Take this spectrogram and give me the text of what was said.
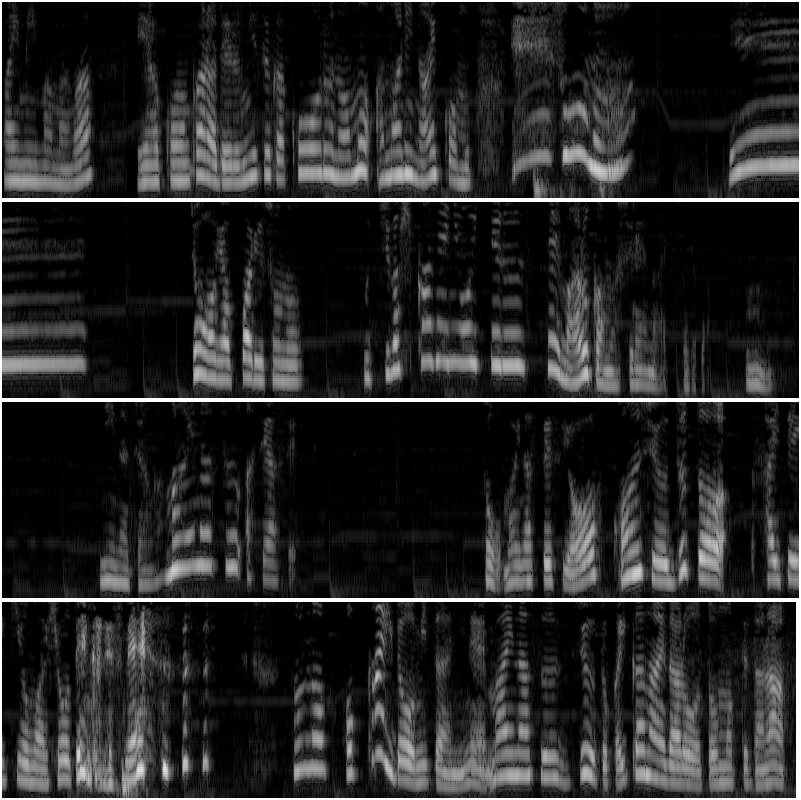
まゆみママが、エアコンから出る水が凍るのもあまりないかも。えー、そうなん？えー。じゃあ、やっぱりその、うちは日陰に置いてるせいもあるかもしれない、それは。うん。ニーナちゃんが、マイナス、汗汗。そう、マイナスですよ。今週ずっと最低気温は氷点下ですね。その北海道みたいにね、マイナス10とかいかないだろうと思ってたら、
